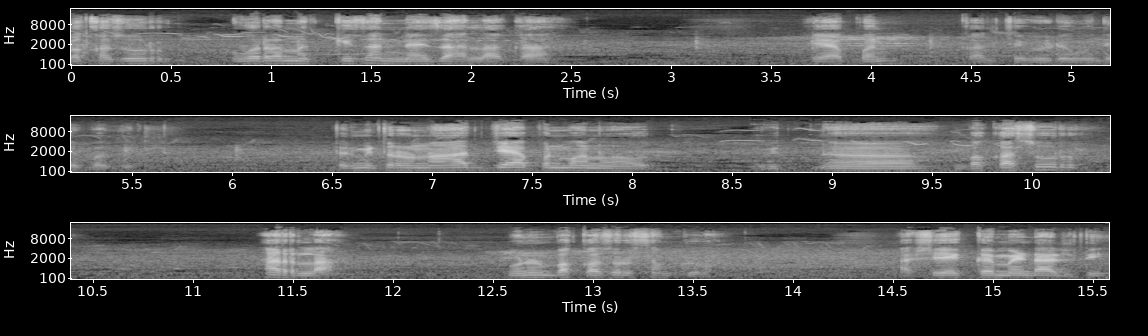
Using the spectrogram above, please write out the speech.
बकासूरवर नक्कीच अन्याय झाला का? हे आपण कालच्या व्हिडिओमध्ये बघितलं. तर मित्रांनो आज जे आपण म्हणणार आहोत वि- बकासूर हरला. म्हणून बकासूर संपला. अशी एक कमेंट आली ती.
